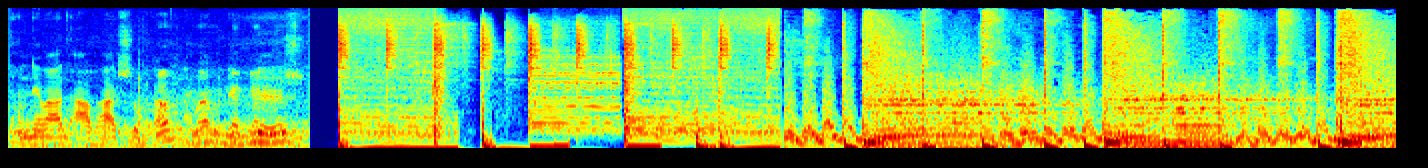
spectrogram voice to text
धन्यवाद, आभार, शुभकामनाएँ। You.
